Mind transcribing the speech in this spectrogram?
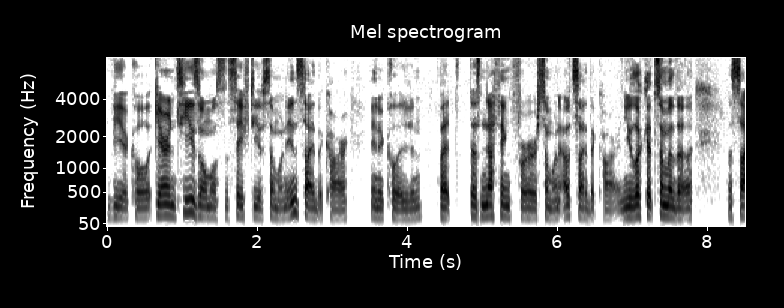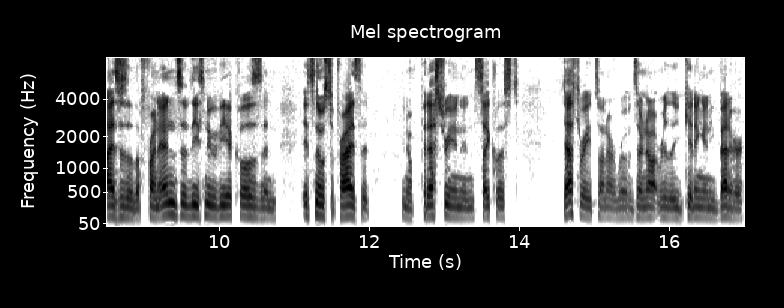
vehicle guarantees almost the safety of someone inside the car in a collision, but does nothing for someone outside the car. And you look at some of the, the sizes of the front ends of these new vehicles, and it's no surprise that you know pedestrian and cyclist death rates on our roads are not really getting any better.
